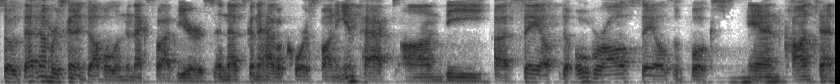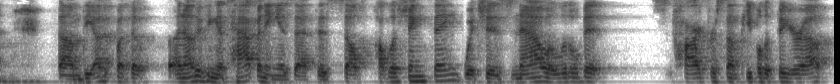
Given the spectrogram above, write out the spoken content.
So that number is going to double in the next five years, and that's going to have a corresponding impact on the uh, sale, the overall sales of books and content. Um, the other, but the another thing that's happening is that this self-publishing thing, which is now a little bit hard for some people to figure out,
